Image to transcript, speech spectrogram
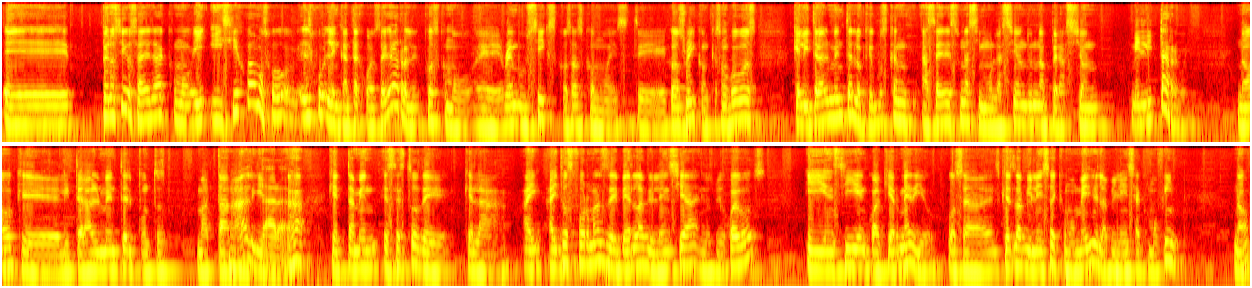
Eh, pero sí, o sea, era como. Y, y sí jugamos juegos. él le encanta juegos de guerra, cosas como eh, Rainbow Six, cosas como este Ghost Recon, que son juegos que literalmente lo que buscan hacer es una simulación de una operación militar, güey. ¿No? Que literalmente el punto es matar a alguien. Ajá, que también es esto de que la. Hay, hay dos formas de ver la violencia en los videojuegos y en sí en cualquier medio. O sea, es que es la violencia como medio y la violencia como fin. ¿No?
